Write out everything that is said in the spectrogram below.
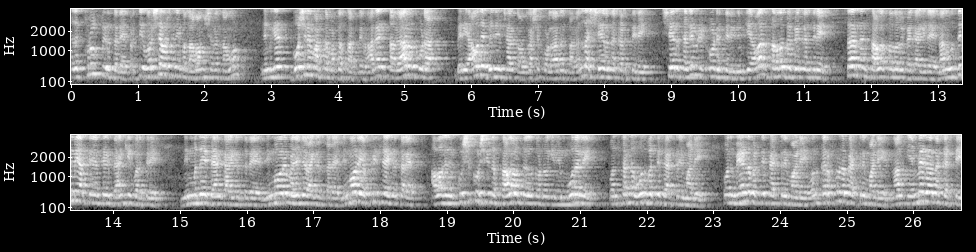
ಅದಕ್ಕೆ ಪ್ರೂಫ್ ಇರ್ತದೆ ಪ್ರತಿ ವರ್ಷ ವರ್ಷ ನಿಮ್ಮ ಲಾಭಾಂಶಗಳನ್ನು ನಾವು ನಿಮಗೆ ಘೋಷಣೆ ಮಾಡ್ತಾ ಮಾಡ್ತಾ ಸಾಕ್ತೇವೆ. ಹಾಗಾಗಿ ತಾವ್ಯಾರು ಕೂಡ ಬೇರೆ ಯಾವುದೇ ಬೇರೆ ವಿಚಾರಕ್ಕೆ ಅವಕಾಶ ಕೊಡಲಾರ ತಾವೆಲ್ಲ ಶೇರ್ ಅನ್ನ ಕಟ್ತೀರಿ ಶೇರ್ ಸರ್ಟಿಫಿಕೇಟ್ ಇಟ್ಕೊಂಡಿರ್ತೀರಿ ನಿಮ್ಗೆ ಯಾವಾಗ ಸೌಲಭ್ಯ ಬೇಕಂತೀರಿ? ಸರ್ ನಂಗೆ ಸಾಲ ಸೌಲಭ್ಯ ಬೇಕಾಗಿದೆ. ನಾನು ಉದ್ಯಮಿ ಆಗ್ತೀನಿ ಅಂತೇಳಿ ಬ್ಯಾಂಕಿಗೆ ಬರ್ತೀರಿ ನಿಮ್ಮದೇ ಬ್ಯಾಂಕ್ ಆಗಿರ್ತದೆ. ನಿಮ್ಮವರೇ ಮ್ಯಾನೇಜರ್ ಆಗಿರ್ತಾರೆ. ನಿಮ್ಮವರೇ ಎಫ್ ಡಿ ಸಿ ಆಗಿರ್ತಾರೆ. ಅವಾಗ ನೀವು ಖುಷಿ ಖುಷಿಯಿಂದ ಸಾಲವನ್ನು ತೆಗೆದುಕೊಂಡು ಹೋಗಿ ನಿಮ್ಮ ಊರಲ್ಲಿ ಒಂದು ಸಣ್ಣ ಊದುಬತ್ತಿ ಫ್ಯಾಕ್ಟ್ರಿ ಮಾಡಿ, ಒಂದು ಮೇಣದ ಬಟ್ಟಿ ಫ್ಯಾಕ್ಟ್ರಿ ಮಾಡಿ, ಒಂದು ಕರ್ಪೂರದ ಫ್ಯಾಕ್ಟ್ರಿ ಮಾಡಿ, ನಾಲ್ಕು ಎಮ್ಮೆಗಳನ್ನು ಕಟ್ಟಿ,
